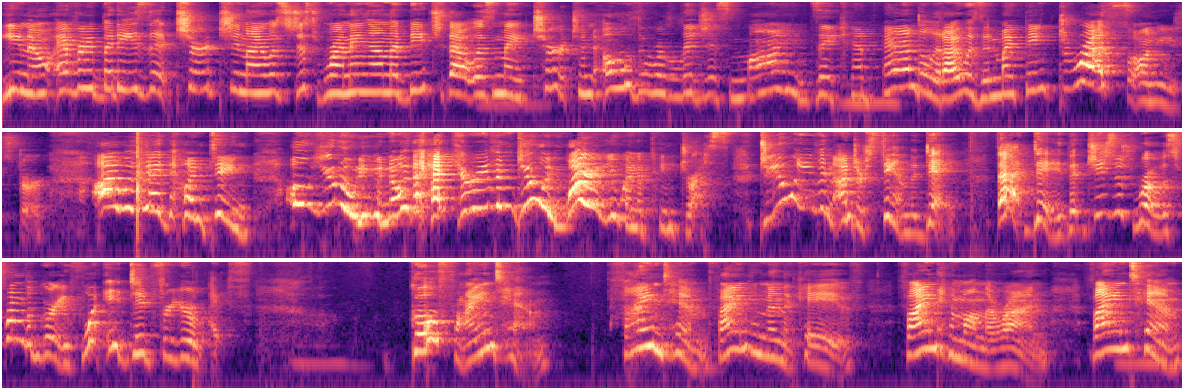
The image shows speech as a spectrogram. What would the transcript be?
You know, everybody's at church and I was just running on the beach. That was my church. And oh, the religious minds, they can't handle it. I was in my pink dress on Easter. I was egg hunting. Oh, you don't even know what the heck you're even doing. Why are you in a pink dress? Do you even understand the day, that day that Jesus rose from the grave, what it did for your life? Go find him. Find him. Find him in the cave. Find him on the run. Find him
